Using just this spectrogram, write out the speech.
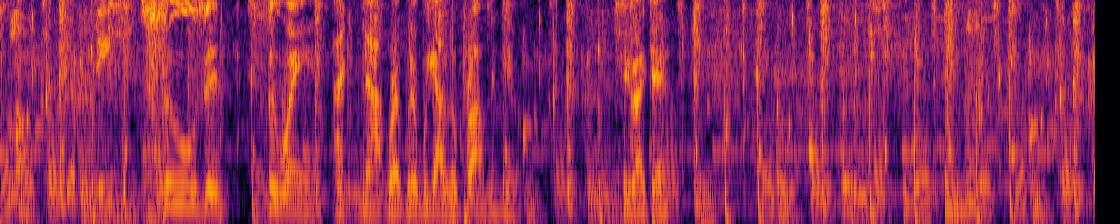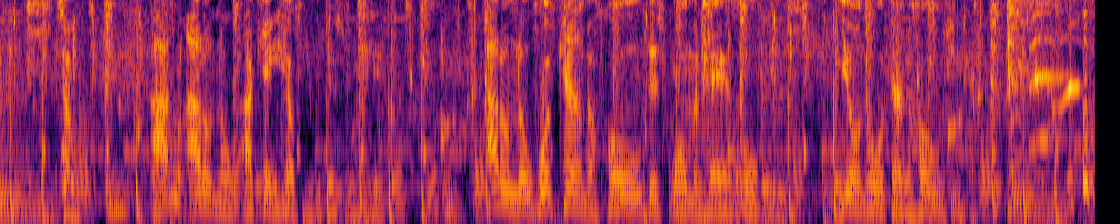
Flow. Deborah. Susan, Sue Ann. I, nah, right, we got a little problem in here. See right there? I don't, I don't know. I can't help you with this right here. I don't know what kind of hold this woman has over him. You don't know what kind of hold she got.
